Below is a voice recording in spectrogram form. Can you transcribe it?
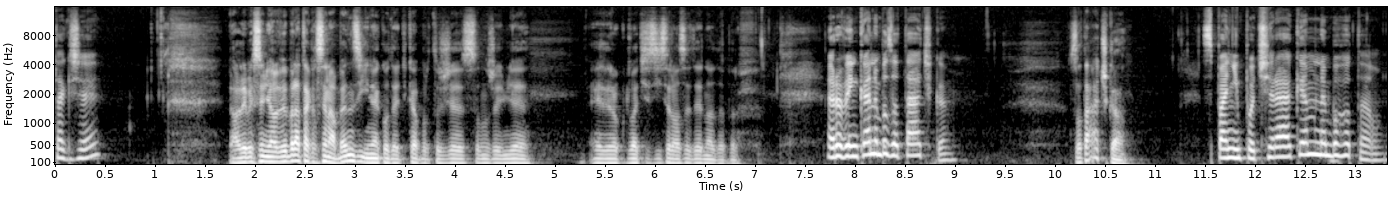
Takže? Ale kdybych se měl vybrat, tak asi na benzín, jako teďka, protože samozřejmě je rok 2021 teprve. Rovinka nebo zatáčka? Zatáčka. S paní Počerákem nebo hotel?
